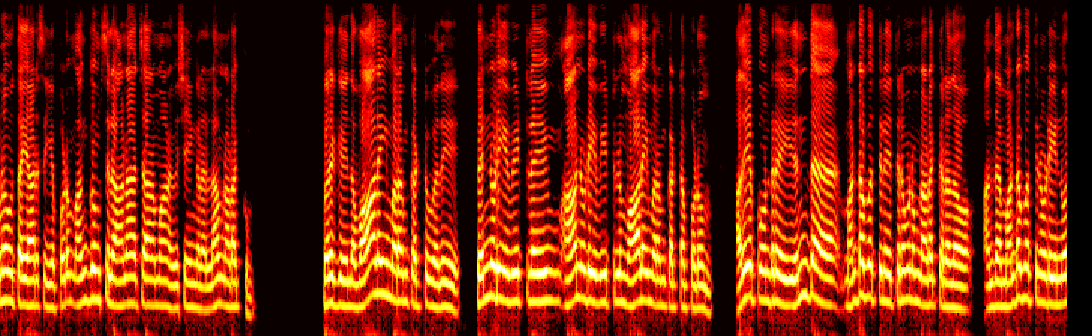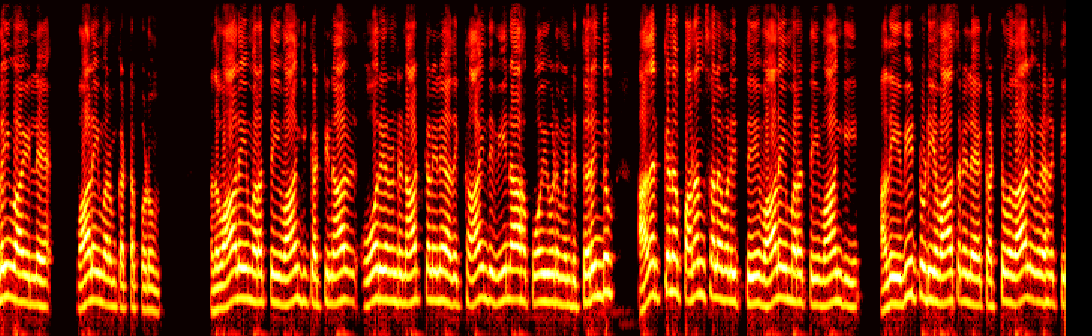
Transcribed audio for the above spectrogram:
உணவு தயார் செய்யப்படும். அங்கும் சில அனாச்சாரமான விஷயங்கள் எல்லாம் நடக்கும். பிறகு இந்த வாழை மரம் கட்டுவது பெண்ணுடைய வீட்டிலையும் ஆணுடைய வீட்டிலும் வாழை மரம் கட்டப்படும். அதே போன்று எந்த மண்டபத்திலே திருமணம் நடக்கிறதோ அந்த மண்டபத்தினுடைய நுழைவாயிலே வாழை மரம் கட்டப்படும். அந்த வாழை மரத்தை வாங்கி கட்டினால் ஓரிரண்டு நாட்களிலே அது காய்ந்து வீணாக போய்விடும் என்று தெரிந்தும் அதற்கென பணம் செலவழித்து வாழை மரத்தை வாங்கி அதை வீட்டுடைய வாசலிலே கட்டுவதால் இவர்களுக்கு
